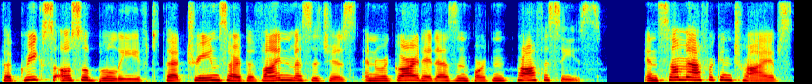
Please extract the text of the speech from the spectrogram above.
The Greeks also believed that dreams are divine messages and regarded as important prophecies. In some African tribes,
